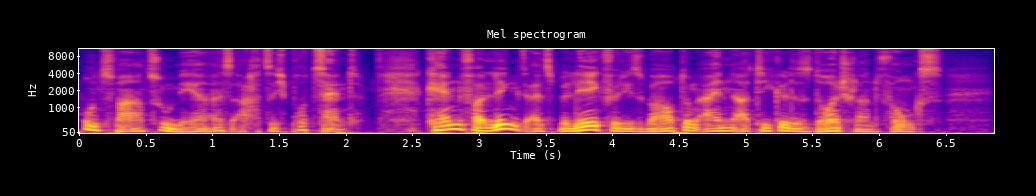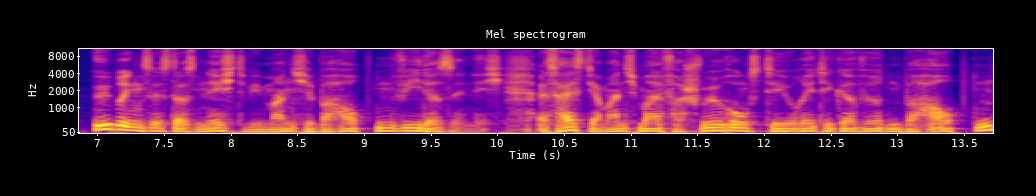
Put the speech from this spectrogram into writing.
Und zwar zu mehr als 80 Prozent. Ken verlinkt als Beleg für diese Behauptung einen Artikel des Deutschlandfunks. Übrigens ist das nicht, wie manche behaupten, widersinnig. Es heißt ja manchmal, Verschwörungstheoretiker würden behaupten,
